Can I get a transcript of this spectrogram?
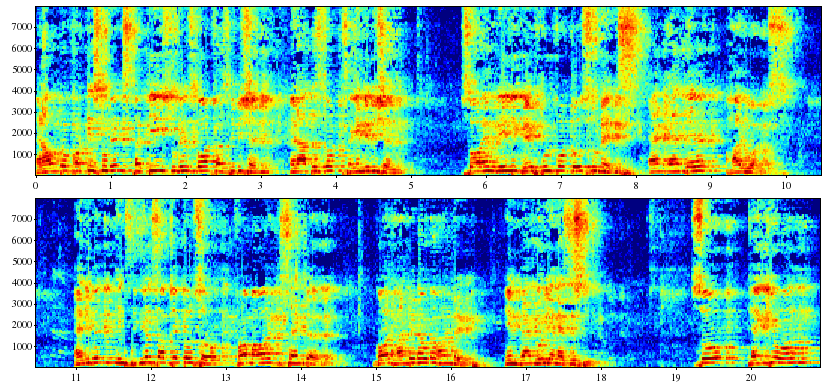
and out of 40 students 30 students got first division and others got second division so i am really grateful for those students and and their hard works and even in single subject also from our center got 100 out of 100 in bengali and sst so, thank you all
